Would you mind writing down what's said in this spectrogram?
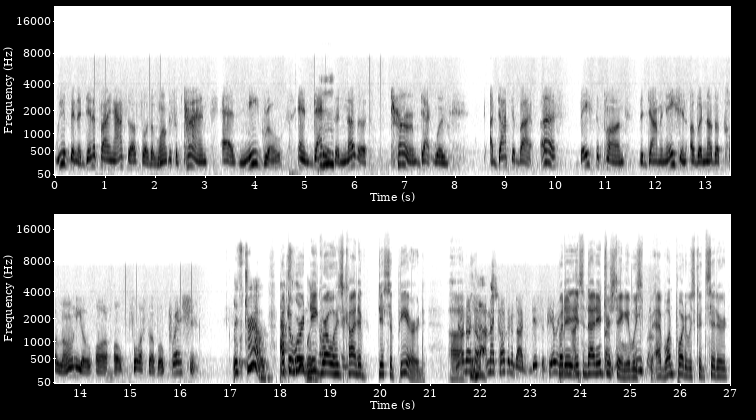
we have been identifying ourselves for the longest of time as Negro, and that is mm-hmm. another term that was adopted by us based upon the domination of another colonial or, or force of oppression. It's true. But the word Negro has kind of disappeared. Uh, no, no, no. yes. I'm not talking about disappearing. But or it, not, isn't that interesting? It was at one point it was considered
